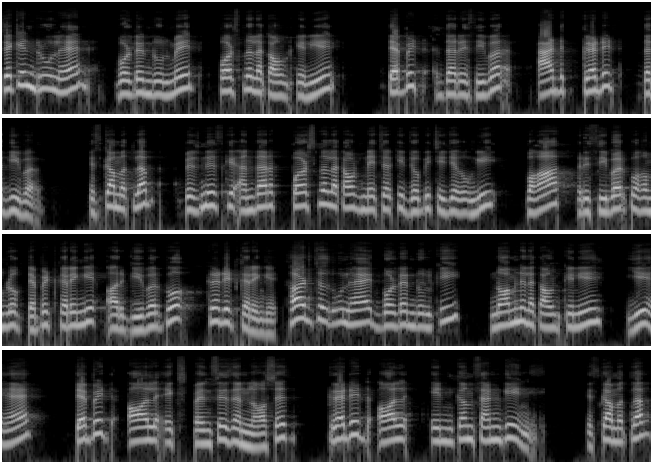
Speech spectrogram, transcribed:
सेकेंड रूल है गोल्डन रूल में पर्सनल अकाउंट के लिए debit the receiver and credit the giver इसका मतलब बिज़नेस के अंदर पर्सनल अकाउंट नेचर की जो भी चीज़ें होंगी, वहाँ रिसीवर को हम लोग डेबिट करेंगे और गिवर को क्रेडिट करेंगे। थर्ड जो रूल है गोल्डन रूल की नॉमिनल अकाउंट के लिए ये है debit all expenses and losses credit all incomes and gains इसका मतलब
